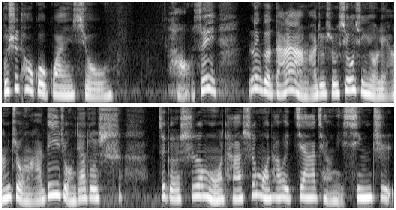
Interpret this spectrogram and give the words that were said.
不是透过观修，好，所以那个达赖喇嘛就说，修行有两种啊，第一种叫做是这个奢摩他，奢摩他会加强你心智、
